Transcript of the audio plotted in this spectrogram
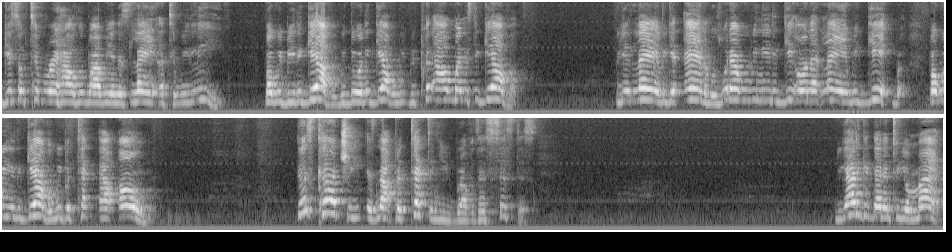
get some temporary housing while we're in this land until we leave. But we be together. We do it together. We, we put our monies together. We get land, we get animals, whatever we need to get on that land, we get. But we together, we protect our own. This country is not protecting you, brothers and sisters. You got to get that into your mind.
